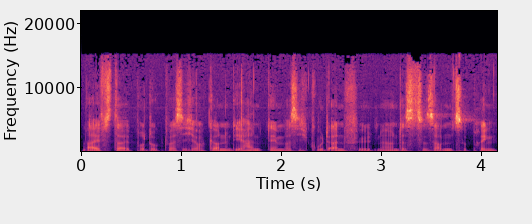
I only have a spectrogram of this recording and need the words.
Lifestyle-Produkt, was ich auch gerne in die Hand nehme, was sich gut anfühlt. Na, und das zusammenzubringen.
